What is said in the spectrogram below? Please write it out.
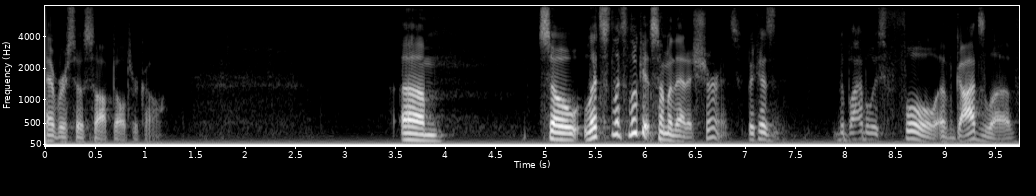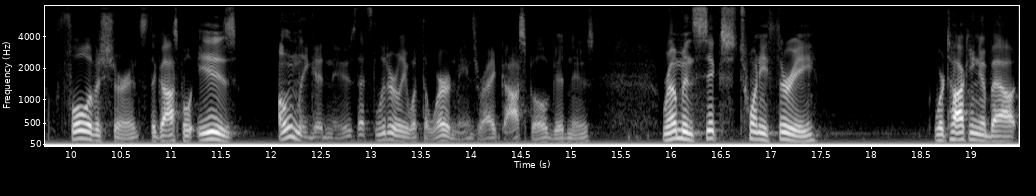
ever so soft altar call. Um, so let's let's look at some of that assurance because the Bible is full of God's love, full of assurance. The gospel is only good news. That's literally what the word means, right? Gospel, good news. Romans 6:23 we're talking about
